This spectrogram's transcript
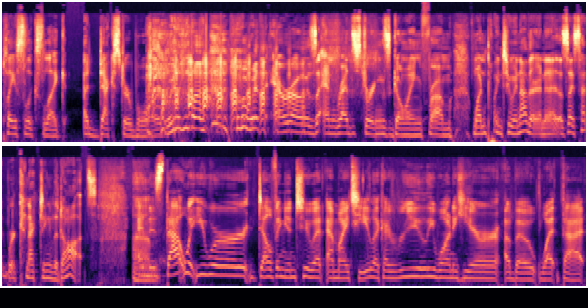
place looks like a Dexter board with, with arrows and red strings going from one point to another. And as I said, we're connecting the dots. And is that what you were delving into at MIT? Like, I really want to hear about what that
